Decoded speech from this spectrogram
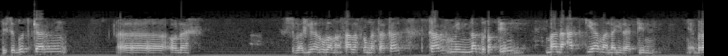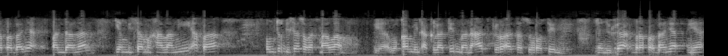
disebutkan uh, oleh sebagian ulama salaf mengatakan kam min nadratin mana'at qiyama lailatin Ya, berapa banyak pandangan yang bisa menghalangi apa untuk bisa sholat malam. Ya wakam min aklatin mana'at qira'at suratin. Dan juga berapa banyak ya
